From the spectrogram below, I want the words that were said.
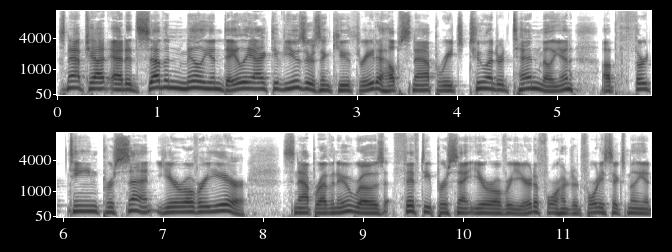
Snapchat added 7 million daily active users in Q3 to help Snap reach 210 million, up 13% year over year. Snap revenue rose 50% year over year to $446 million,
